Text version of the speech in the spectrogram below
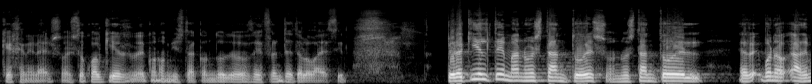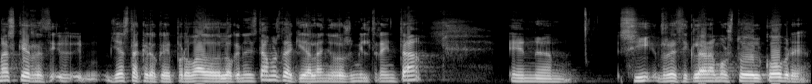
¿qué genera eso? Esto cualquier economista con dos dedos de frente te lo va a decir. Pero aquí el tema no es tanto eso, no es tanto el... bueno, además que ya está creo que he probado lo que necesitamos de aquí al año 2030, en, em, si recicláramos todo el cobre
